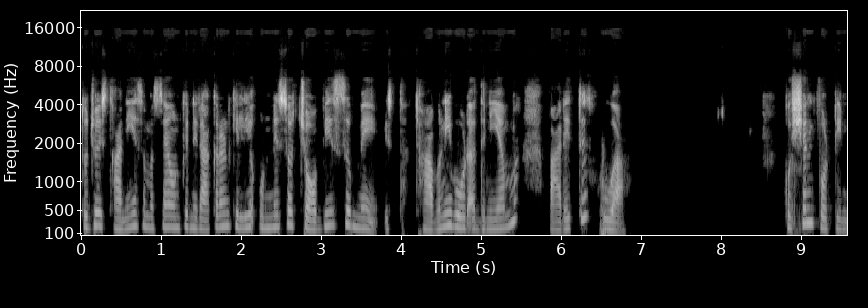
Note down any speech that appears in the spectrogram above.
तो जो स्थानीय समस्याएँ उनके निराकरण के लिए 1924 में छावनी बोर्ड अधिनियम पारित हुआ। क्वेश्चन 14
